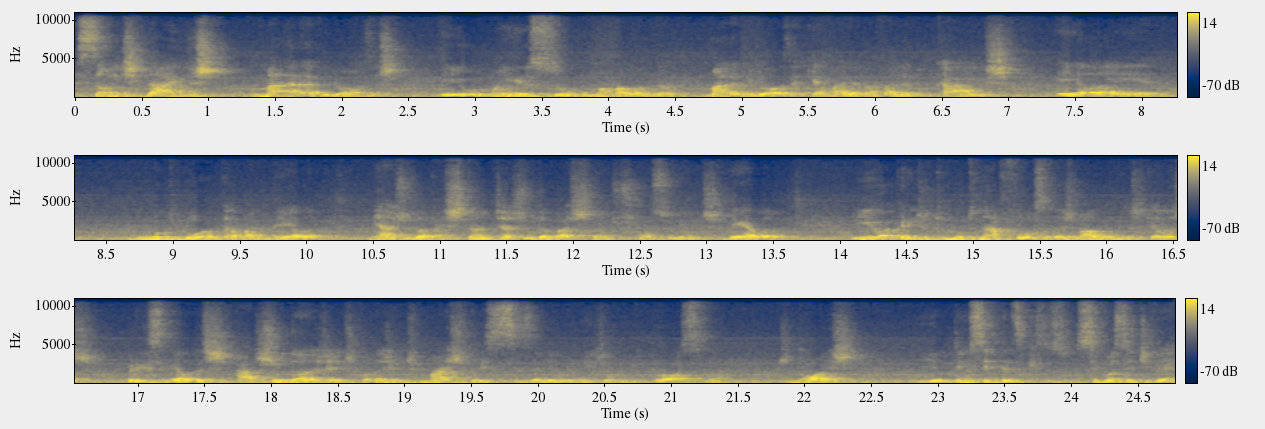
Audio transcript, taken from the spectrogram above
são entidades maravilhosas. Eu conheço uma malandra maravilhosa que é a Maria Navalha do Cais. Ela é muito boa no trabalho dela, me ajuda bastante, ajuda bastante os consulentes dela. E eu acredito muito na força das malandras, que elas, elas ajudam a gente quando a gente mais precisa, ali é uma energia muito próxima de nós. E eu tenho certeza que se você tiver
